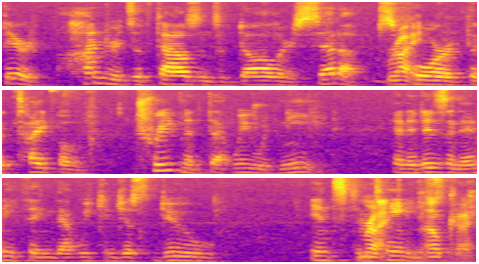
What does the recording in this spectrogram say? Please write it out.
they're hundreds of thousands of dollars setups Right. for the type of treatment that we would need. And it isn't anything that we can just do instantaneously. Right, instantaneously. okay.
